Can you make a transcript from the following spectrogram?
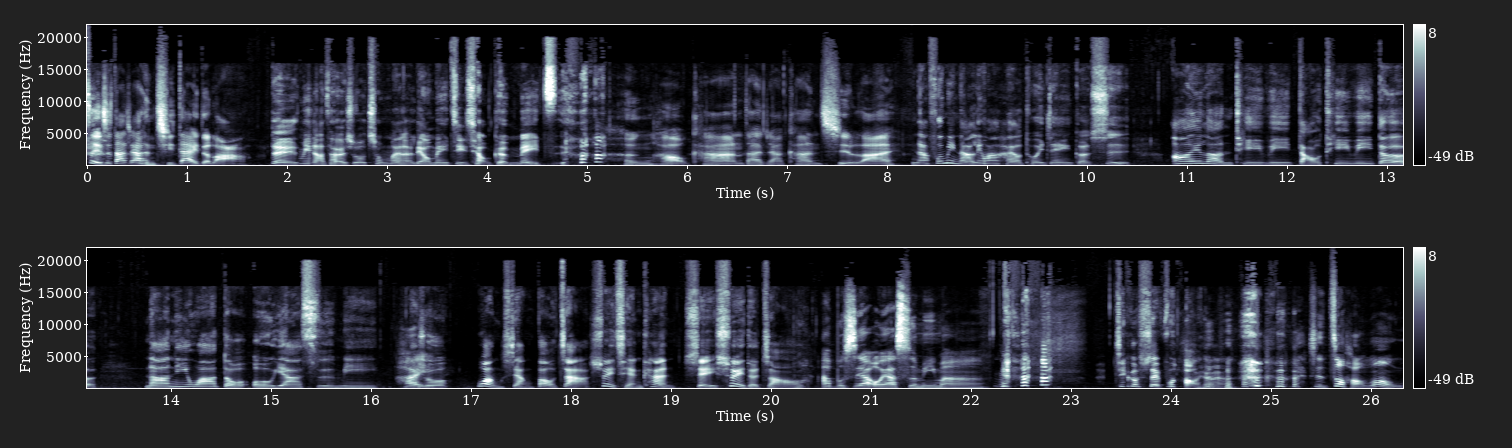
这也是大家很期待的啦。对，米娜才会说充满了撩妹技巧跟妹子。很好看，大家看起来。那福米娜另外还有推荐一个是 Island TV 岛 TV 的拿尼瓦斗欧亚斯咪，他嗨说妄想爆炸，睡前看谁睡得着？啊，不是要欧亚斯咪吗？结果睡不好，有没有 是做好梦。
